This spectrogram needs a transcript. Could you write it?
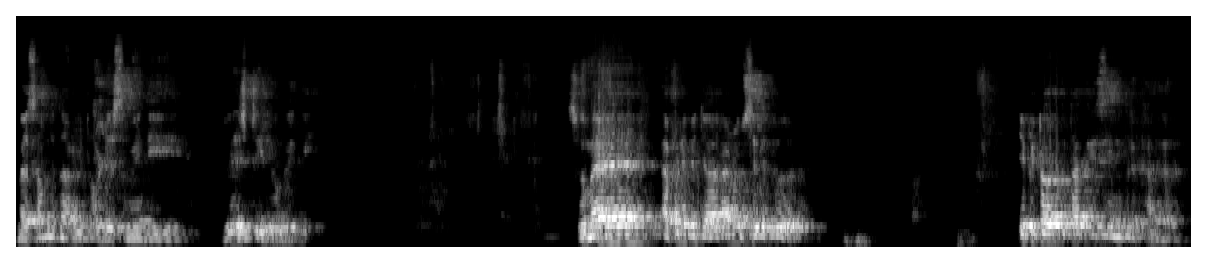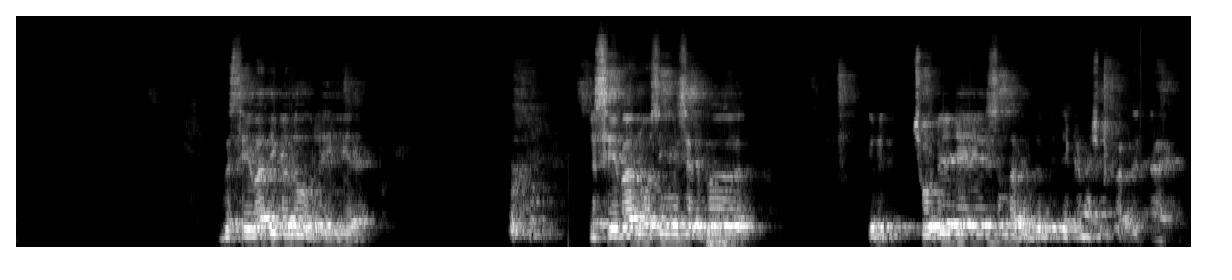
ਮੈਂ ਸਮਝਦਾ ਵੀ ਤੁਹਾਡੇ ਸਮੇਂ ਦੀ ਵੇਸਟੇਜ ਹੋਵੇਗੀ ਸੋ। ਮੈਂ ਆਪਣੇ ਵਿਚਾਰਾਂ ਨੂੰ ਸਿਰਫ ਇੱਕ ਟੌਪਿਕ ਤੱਕ ਹੀ ਸੀਮਿਤ ਰੱਖਾਂਗਾ। ਸੇਵਾ ਦੀ ਗੱਲ ਹੋ ਰਹੀ ਹੈ। ਤੇ ਸੇਵਾ ਨੂੰ ਅਸੀਂ ਸਿਰਫ ਇੱਕ ਛੋਟੇ ਜਿਹੇ ਸੰਦਰਭ ਦੇ ਵਿੱਚ ਦੇਖਣਾ ਸ਼ੁਰੂ ਕਰ ਦਿੱਤਾ ਹੈ।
